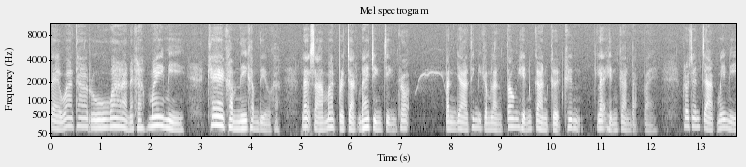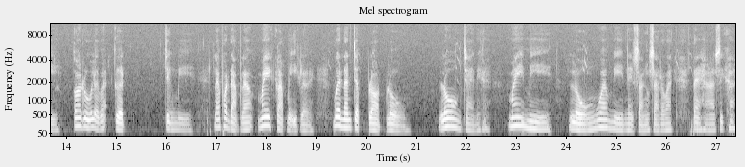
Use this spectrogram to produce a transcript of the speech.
แต่ว่าถ้ารู้ว่านะคะ ไม่มีแค่คำนี้คำเดียวค่ะ และสามารถประจักษ์ได้จริง ๆ เพราะปัญญาที่มีกำลังต้องเห็นการเกิดขึ้น และเห็นการดับไป เพราะฉะนั้นจากไม่มีก็รู้เลยว่าเกิดจึงมี และพอดับแล้วไม่กลับมาอีกเลย เมื่อนั้นจะปลอดโปร่งโล่งใจไหมคะ ไม่มีหลงว่ามีในสังสารวัฏแต่หาสิคะ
